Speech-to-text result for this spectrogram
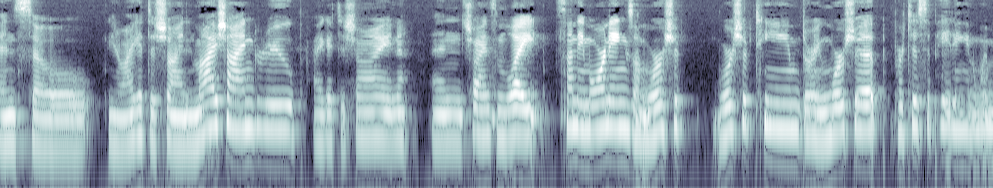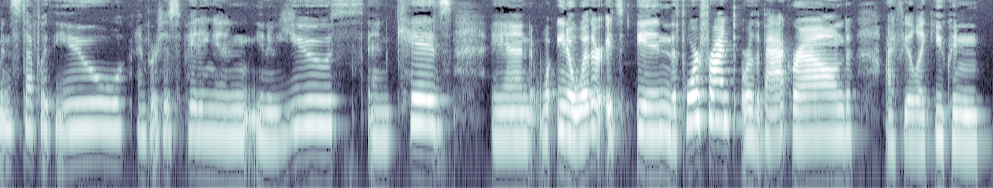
And so, you know, I get to shine in my shine group. I get to shine and shine some light Sunday mornings on worship worship team during worship, participating in women's stuff with you and participating in, you know, youth and kids and you know, whether it's in the forefront or the background, I feel like you can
